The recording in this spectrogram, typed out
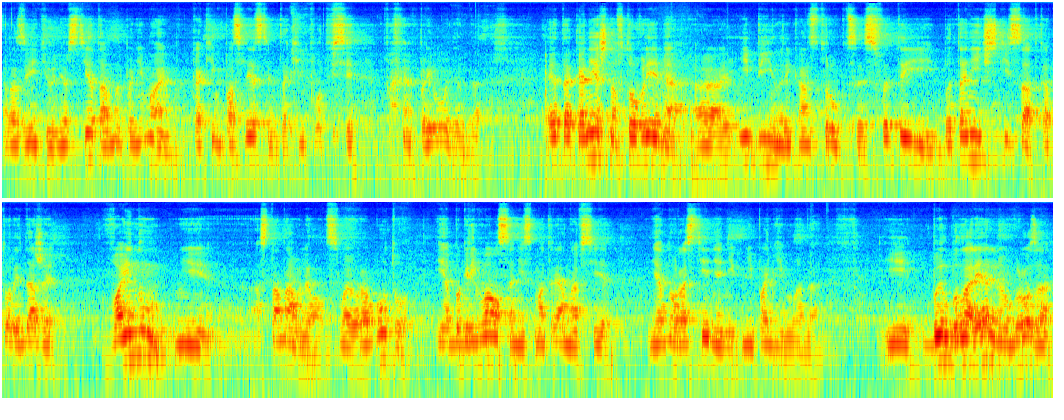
развития университета, а мы понимаем, каким последствиям такие подписи приводят. Да. Это, конечно, в то время э, ИБИН, реконструкция, СФТИ, ботанический сад, который даже в войну не останавливал свою работу и обогревался, несмотря на все, ни одно растение не, не погибло. Да. И был, была реальная угроза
